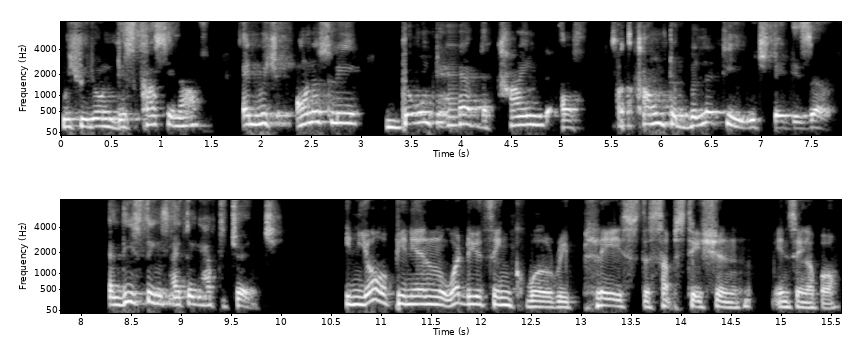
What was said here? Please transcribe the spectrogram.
which we don't discuss enough, and which honestly don't have the kind of accountability which they deserve. And these things, I think, have to change. In your opinion, what do you think will replace the substation in Singapore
